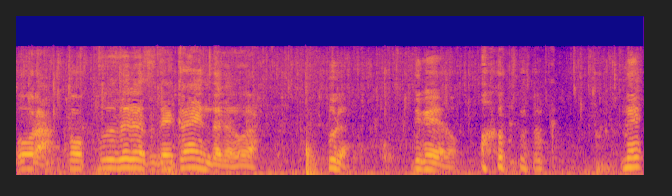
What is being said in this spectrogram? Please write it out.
ほらトップ出るやつでかいんだからほら。ほら。でかいやろ。ね。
